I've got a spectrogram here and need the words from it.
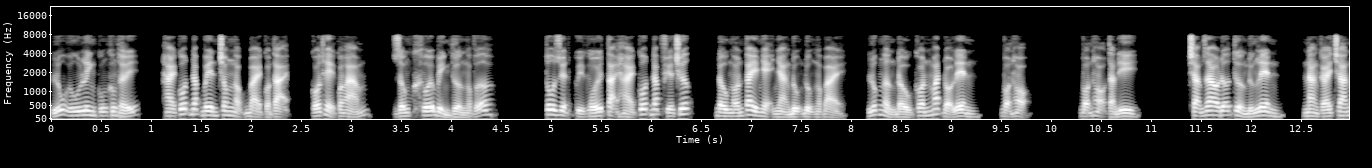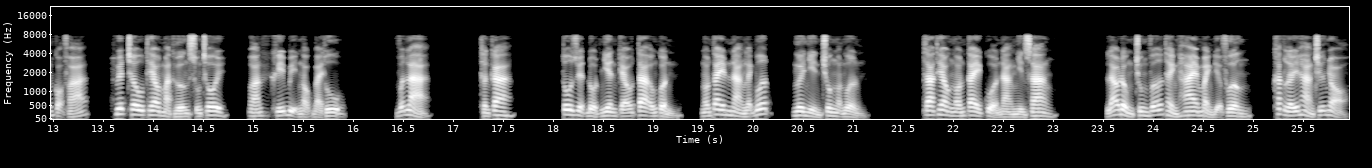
Lũ ưu linh cũng không thấy, hai cốt đắp bên trong ngọc bài còn tại, có thể quang ám, giống khối bình thường ngọc vỡ tô duyệt quỳ gối tại hải cốt đắp phía trước, đầu ngón tay nhẹ nhàng đụng đụng ngọc bài, lúc ngẩng đầu con mắt đỏ lên, bọn họ bọn họ tàn đi. Chạm dao đỡ tường đứng lên, nàng cái chán cọ phá, huyết trâu theo mặt hướng xuống trôi hoán khí bị ngọc bài thu. Vẫn là, thần ca. Tô duyệt đột nhiên kéo ta ống quần, ngón tay nàng lạnh bớt, ngươi nhìn chung ngọn nguồn. Ta theo ngón tay của nàng nhìn sang. Lão đồng trung vỡ thành hai mảnh địa phương, khắc lấy hàng chữ nhỏ,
